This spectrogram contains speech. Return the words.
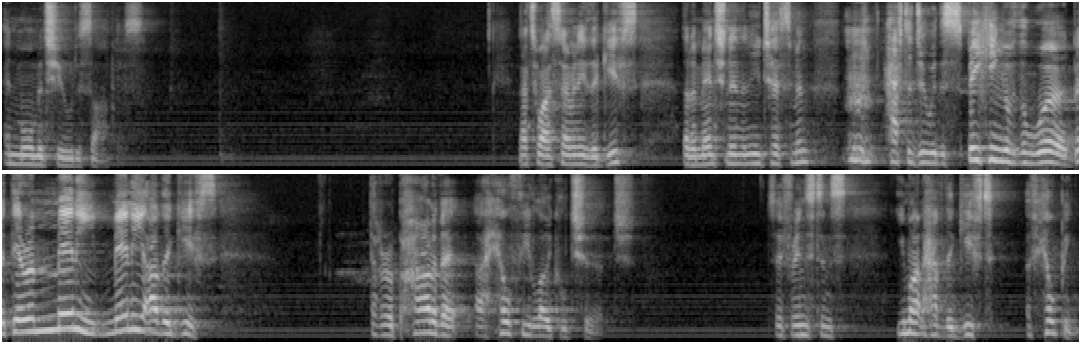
and more mature disciples. That's why so many of the gifts that are mentioned in the New Testament have to do with the speaking of the word. But there are many, many other gifts that are a part of a, a healthy local church. So, for instance, you might have the gift of helping.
